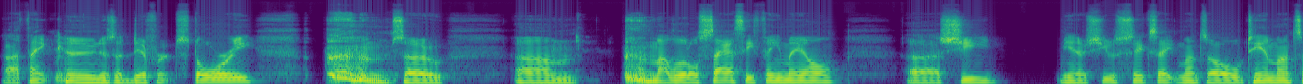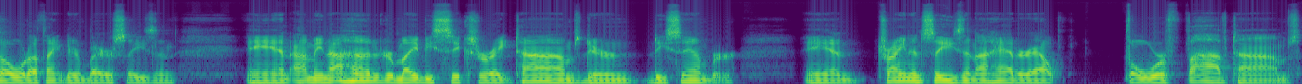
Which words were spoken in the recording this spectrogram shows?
I think Mhm. coon is a different story. so, um, my little sassy female, uh, she, you know, she was six, eight months old, 10 months old, I think, during bear season. And I mean, I hunted her maybe six or eight times during December. And training season, I had her out four or five times.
